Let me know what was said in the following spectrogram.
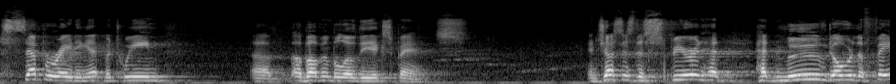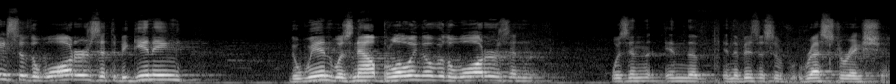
separating it between uh, above and below the expanse. And just as the Spirit had, had moved over the face of the waters at the beginning, the wind was now blowing over the waters and was in, in, the, in the business of restoration.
